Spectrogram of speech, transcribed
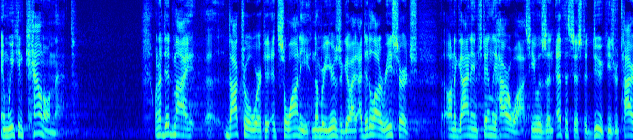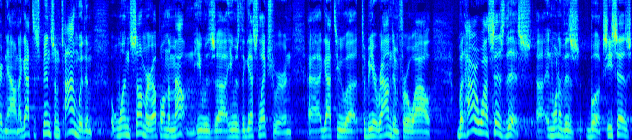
And we can count on that. When I did my uh, doctoral work at, at Sewanee a number of years ago, I, I did a lot of research on a guy named Stanley Hauerwas. He was an ethicist at Duke. He's retired now, and I got to spend some time with him one summer up on the mountain. He was uh, he was the guest lecturer, and I got to uh, to be around him for a while. But Hauerwas says this uh, in one of his books. He says,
